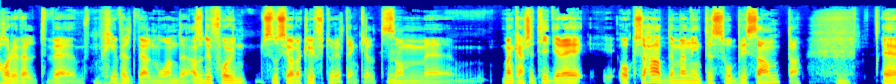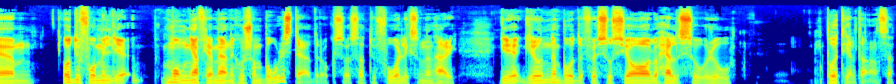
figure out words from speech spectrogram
har det väldigt, är väldigt välmående. Alltså du får sociala klyftor helt enkelt mm. som eh, man kanske tidigare också hade men inte så brisanta. Mm. Eh, och du får miljö, många fler människor som bor i städer också så att du får liksom den här grunden både för social och hälsooro på ett helt annat sätt.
